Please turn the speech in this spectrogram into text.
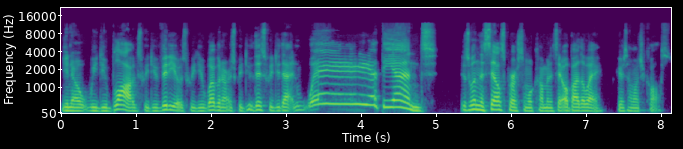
you know, we do blogs, we do videos, we do webinars, we do this, we do that. And way at the end is when the salesperson will come in and say, oh, by the way, here's how much it costs.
